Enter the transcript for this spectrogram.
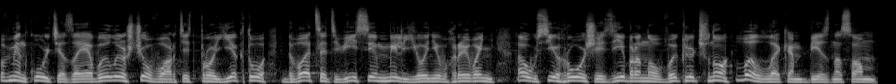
В Мінкульті заявили, що вартість проєкту 28 мільйонів гривень. А усі гроші зібрано виключно великим бізнесом.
